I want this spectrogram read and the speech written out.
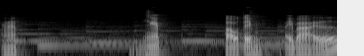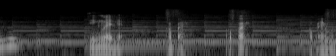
นะครับแงบเป่าเต็มไอ้บ้าเออทิ้งอะไรเนี่ย เอาไป เอาไป เอาไปให้หมด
